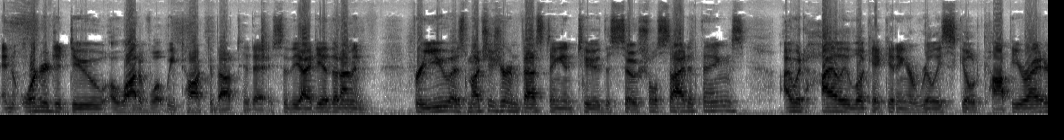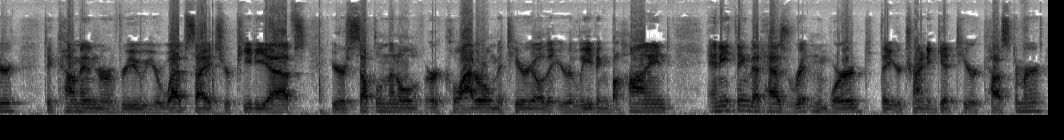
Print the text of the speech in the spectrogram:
in order to do a lot of what we talked about today. So the idea that I'm in for you as much as you're investing into the social side of things, I would highly look at getting a really skilled copywriter to come in and review your websites, your PDFs, your supplemental or collateral material that you're leaving behind, anything that has written word that you're trying to get to your customer.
